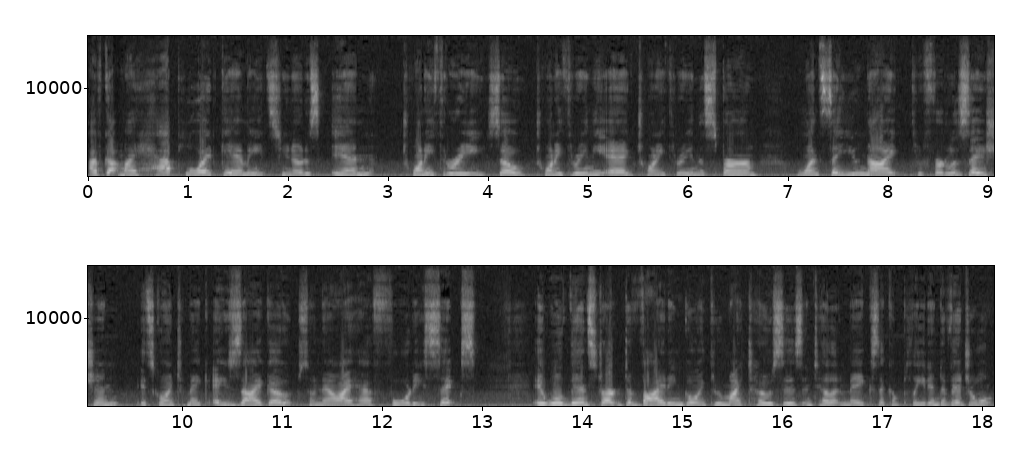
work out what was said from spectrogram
I've got my haploid gametes. You notice N, 23, so 23 in the egg, 23 in the sperm. Once they unite through fertilization, it's going to make a zygote. So now I have 46. It will then start dividing, going through mitosis until it makes a complete individual.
